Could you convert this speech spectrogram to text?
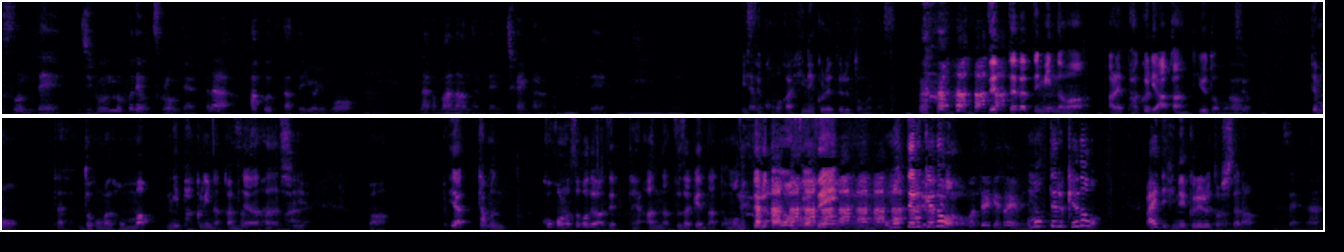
盗んで自分の船を作ろうみたいなやったらパクったというよりもうん。なんか学んだみたいに近いんかなと思っていて。いいっすね。この回ひねくれてると思います。絶対だってみんなはあれパクリあかんって言うと思うんですよ、うん。でもどこまでほんまにパクリなんかみたいな話。はいまあいや多分心の底では絶対あんなんふざけんなって思ってると思うんですよ全員。思ってるけど思ってるけど思ってるけどあえてひねくれるとしたらうんそうやな。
